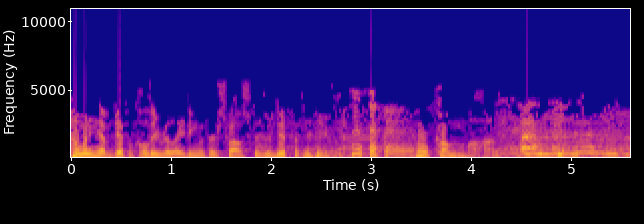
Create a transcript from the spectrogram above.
how many have difficulty relating with their spouse because they're different than you? oh, come on.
